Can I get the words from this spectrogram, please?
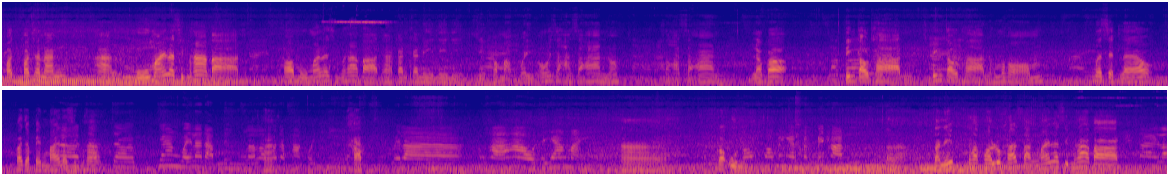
เพราะเพราะฉะนั้นอ่าหมูไม้ละ 15 บาท ใช่พ อหมูไม้ละ15บาท อะกันกันนี่นี่นี่นี่เขาหมักไว้โอ้ยสะอาดสะอ้านเนาะใช่ค่ะสะอาดสะอ้าน แล้วก็แล้วก็ปิ้งเตาถ่าน ใช่ปิ้งเตาถ่านหอมหอมใช่ๆเมื่อเสร็จแล้วก็จะเป็นไม้ละจะ15จะย่างไว้ระดับหนึ่งแล้วเราฮะก็จะพักไว้ที่นี่ครับ เวลาลูกค้าเอาจะย่างใหม่อ่า ก็อุ่น เพราะเพราะไม่งั้นมันไม่ทันอ่า ตอนนี้ถ้าพอลูกค้าสั่งไม้ละ15บาท ใช่เรา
